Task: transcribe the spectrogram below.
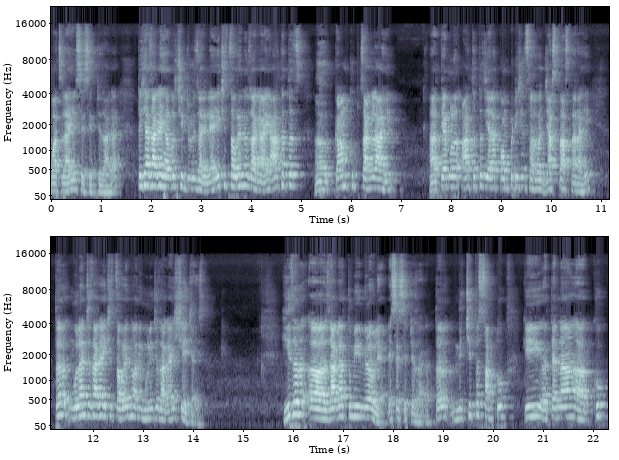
वाचलं आहे एस एस एफच्या जागा. तर ह्या जागा ह्यावर्षी इंट्रोड्यूस झालेल्या आहे. एकशे चौऱ्याण्णव जागा आहे. अर्थातच काम खूप चांगलं आहे. त्यामुळं अर्थातच याला कॉम्पिटिशन सर्वात जास्त असणार आहे. तर मुलांच्या जागा एकशे चौऱ्याण्णव आणि मुलींच्या जागा आहे शेहेचाळीस. ही जर जागा तुम्ही मिळवल्या एस एस एफच्या जागा तर निश्चितच सांगतो की त्यांना खूप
